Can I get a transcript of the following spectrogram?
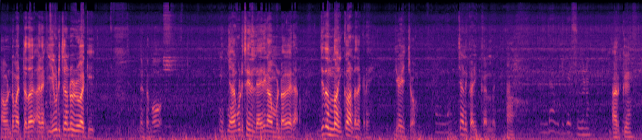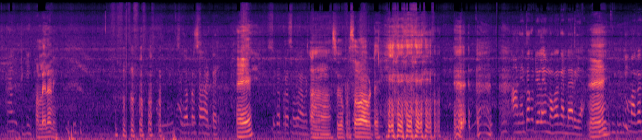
അതുകൊണ്ട് മറ്റത് ഈ കുടിച്ചോണ്ട് ഒഴിവാക്കി. എന്നിട്ടപ്പോ ഞാൻ കുടിച്ചില്ല അതിൽ കാമ്പുണ്ട്. അത് വരാം ഇജ് തിന്നോ? എനിക്ക് വേണ്ട ചക്കരെ. ഇജ് കഴിച്ചോ? ഇച്ചാണ് കഴിക്കാറുള്ളത്. ആ. ആർക്ക്? ആ കുട്ടിക്ക്. പള്ളയിലാണ് ഏ? ആ സുഖപ്രസവം ആവട്ടെ അങ്ങനത്തെ കുട്ടികളെ മുഖം കണ്ടറിയാം? മുഖം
